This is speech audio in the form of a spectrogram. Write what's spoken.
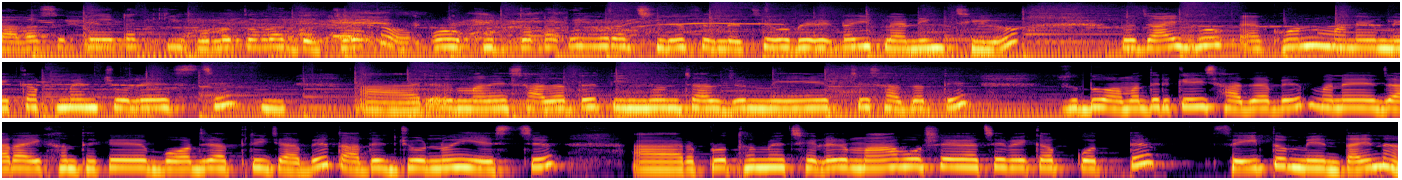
দাদার সাথে এটা কি হলো তোমরা দেখলে তো? ওর কুর্তাটাকেই ওরা ছিঁড়ে ফেলেছে, ওদের এটাই প্ল্যানিং ছিল। তো যাই হোক, এখন মানে মেকআপ ম্যান চলে এসছে। আর মানে সাজাতে তিনজন, চারজন মেয়ে এসছে সাজাতে। শুধু আমাদেরকেই সাজাবে মানে যারা এখান থেকে বরযাত্রী যাবে, তাদের জন্যই এসছে। আর প্রথমে ছেলের মা বসে গেছে মেকআপ করতে, সেই তো মেন তাই না?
